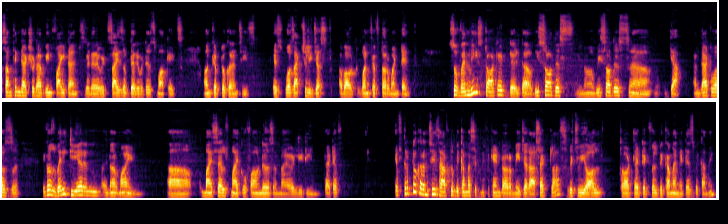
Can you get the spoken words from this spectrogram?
something that should have been five times the derivative size of derivatives markets on cryptocurrencies. Is was actually just about one fifth or one tenth. So when we started Delta, we saw this, you know, we saw this uh, gap, and that was uh, it was very clear in in our mind, uh, myself, my co-founders, and my early team, that if if cryptocurrencies have to become a significant or a major asset class, which we all thought that it will become and it is becoming,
